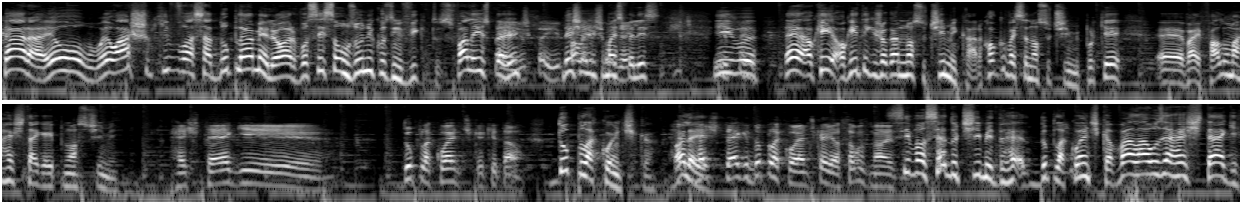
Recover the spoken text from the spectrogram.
Cara, eu, eu acho que essa dupla é a melhor. Vocês são os únicos invictos. Fala isso pra É gente. isso aí, deixa a gente mais gente. feliz. E é, alguém, alguém tem que jogar no nosso time, cara. Qual que vai ser nosso time? Porque, é, vai, fala uma hashtag aí pro nosso time. Hashtag dupla quântica, que tal? Dupla quântica. Olha aí. Hashtag dupla quântica aí, ó. Somos nós. Se você é do time do- dupla quântica, vai lá, use a hashtag,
